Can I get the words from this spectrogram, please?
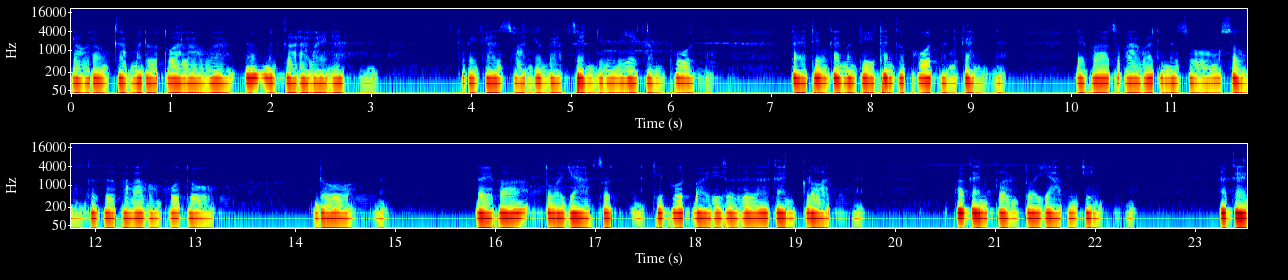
เราก็ต้องกลับมาดูตัวเราว่าเออมันเกิดอะไรนะก็เป็นการสอนกันแบบเซนที่มันไม่ใช่คำพูดนะแต่ที่สำคัญบางทีท่านก็พูดเหมือนกันนะ โดยเพราะสภาวะที่มันสูงส่งก็คือภาวะของผู้ดูดูนะโดยเพราะตัวหยาบสุดที่พูดบ่อยที่สุดคืออาการโกรธนะเพราะการโกรธตัวหยาบจริงๆนะอาการ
